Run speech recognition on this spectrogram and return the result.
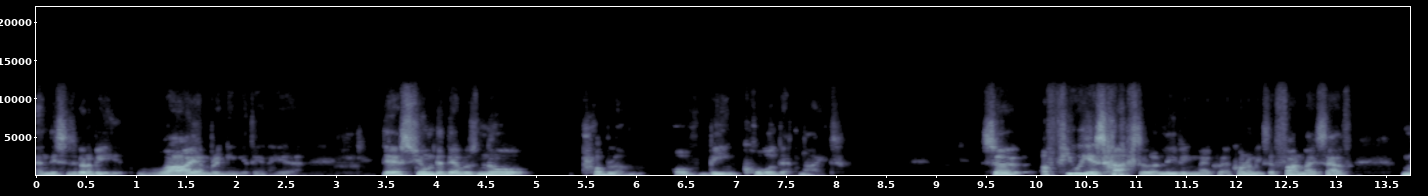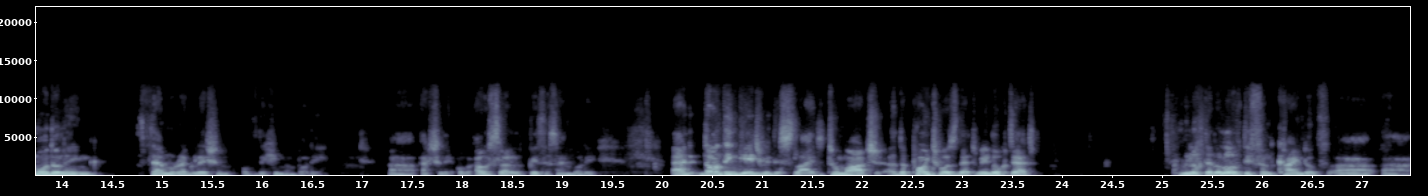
and this is going to be why I'm bringing it in here, they assumed that there was no problem of being cold at night. So a few years after leaving macroeconomics, I found myself modeling thermoregulation of the human body, uh, actually of Australopithecine body. And don't engage with this slide too much. The point was that we looked at we looked at a lot of different kind of uh, uh,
